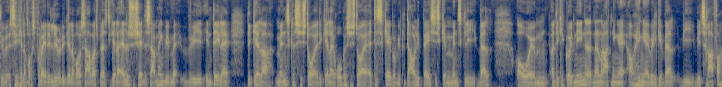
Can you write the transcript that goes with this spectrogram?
det, det gælder vores private liv, det gælder vores arbejdsplads, det gælder alle sociale sammenhæng, vi, vi er en del af. Det gælder menneskers historie, det gælder Europas historie, at det skaber vi på daglig basis gennem menneskelige valg. Og, øhm, og det kan gå i den ene eller den anden retning af, afhængig af, hvilke valg vi, vi træffer.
